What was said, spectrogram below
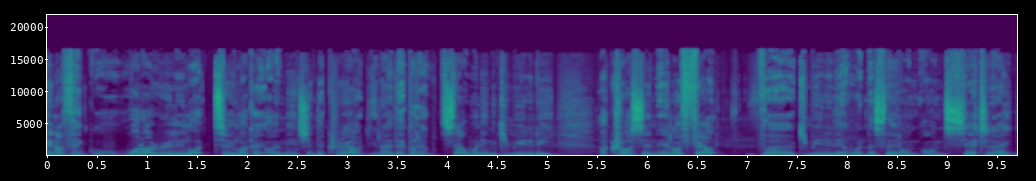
And I think what I really like too, like I, I, mentioned, the crowd, you know, they've got to start winning the community across. And, and I felt the community that witnessed that on, on Saturday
